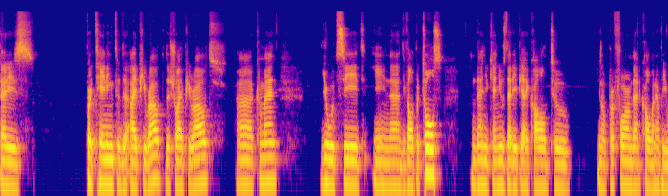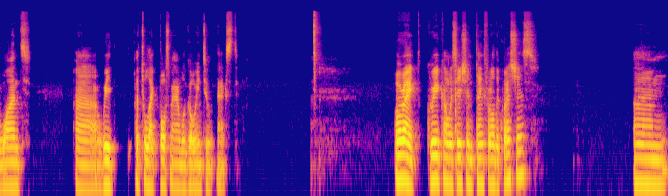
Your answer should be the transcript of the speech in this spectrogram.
that is pertaining to the IP route, the show IP route, uh, command, you would see it in uh, developer tools. And then you can use that API call to you know, perform that call whenever you want uh, with a tool like Postman we'll go into next. All right, great conversation. Thanks for all the questions. Um,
